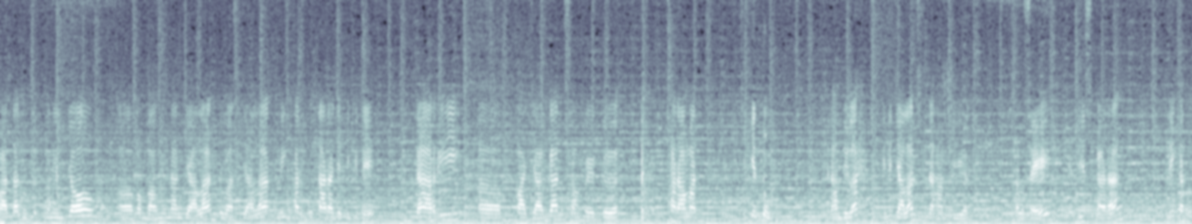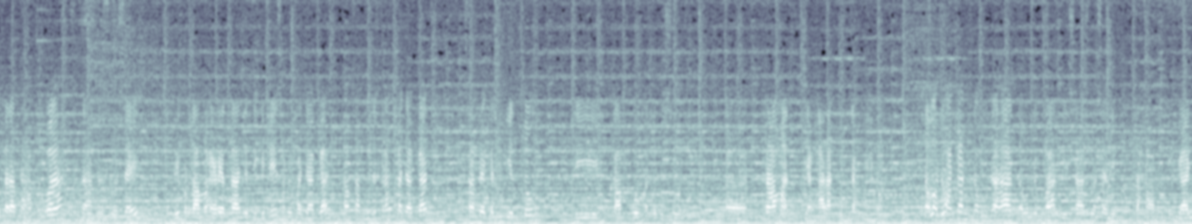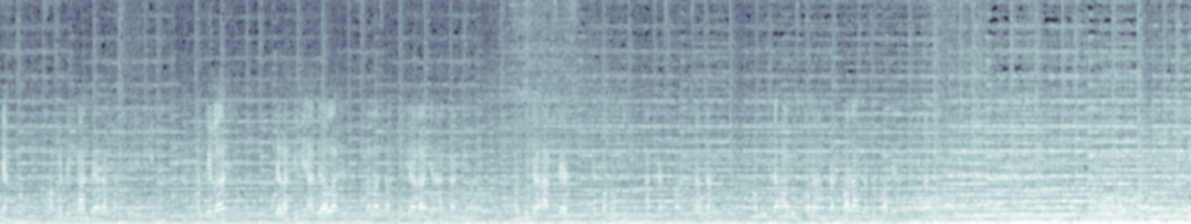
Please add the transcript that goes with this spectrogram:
kesempatan untuk meninjau uh, pembangunan jalan, ruas jalan lingkar utara Jati Gede dari uh, Pajagan sampai ke Karamat Cikintung. Alhamdulillah ini jalan sudah hampir selesai. Jadi sekarang lingkar utara tahap 2 sudah hampir selesai. Dari pertama Eretan Jati Gede sampai Pajagan, tahap satu dan sekarang Pajagan sampai ke Cigintung di kampung atau dusun Keramat yang arah puncak Pinang. Insya Allah doakan mudah-mudahan tahun depan bisa selesai di tahap tiganya sampai dengan daerah Pasir ini. Alhamdulillah jalan ini adalah salah satu jalan yang akan mempermudah akses ekonomi, akses pariwisata, mempermudah arus orang dan barang dan berbagai aktivitas.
